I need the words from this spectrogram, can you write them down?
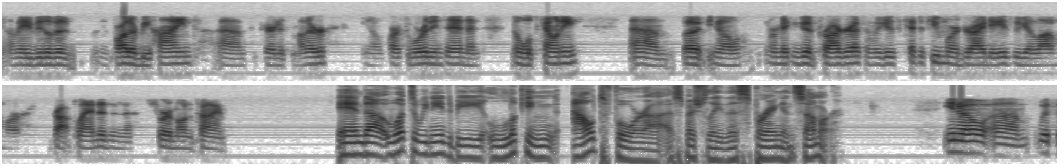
you know maybe a little bit farther behind um, compared to some other you know parts of Worthington and Nobles County. Um, but you know we're making good progress, and we just catch a few more dry days. We get a lot more crop planted in a short amount of time. And uh, what do we need to be looking out for, uh, especially this spring and summer? You know, um, with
